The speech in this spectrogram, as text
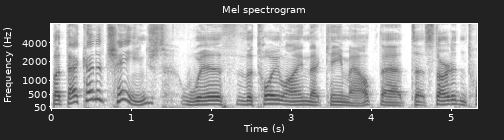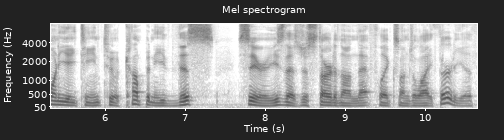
but that kind of changed with the toy line that came out that uh, started in 2018 to accompany this series that's just started on Netflix on July 30th.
